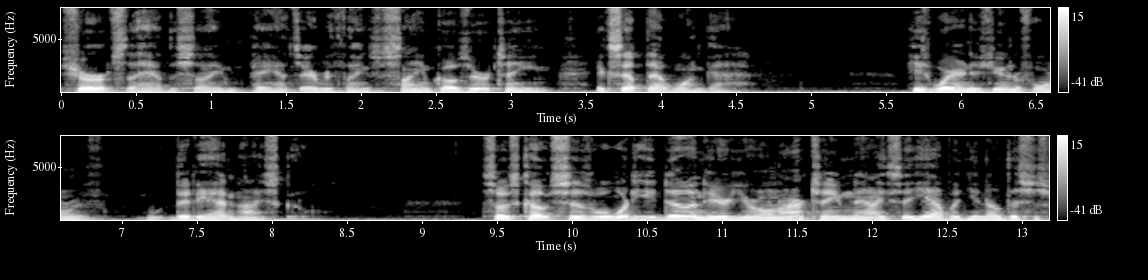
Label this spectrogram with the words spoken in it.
shirts, they have the same pants, everything's the same because they're a team, except that one guy. He's wearing his uniform that he had in high school. So his coach says, "Well, what are you doing here? You're on our team now." He said, "Yeah, but you know this is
